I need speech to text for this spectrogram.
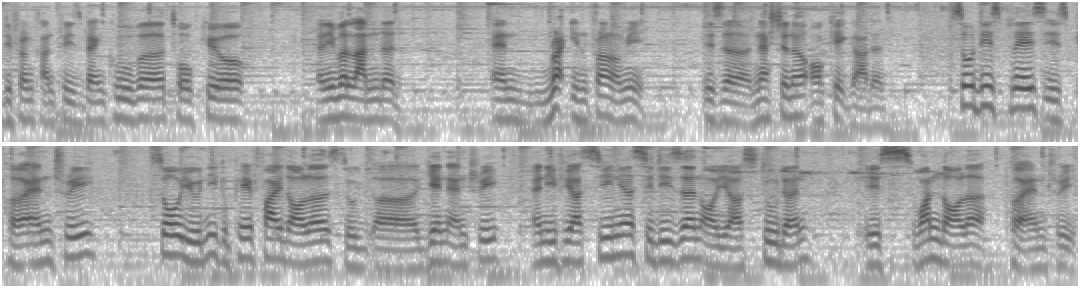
different countries, Vancouver, Tokyo, and even London. And right in front of me is a National Orchid Garden. So this place is per entry. So you need to pay $5 to uh, gain entry. And if you are senior citizen or you are student, it's $1 per entry.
